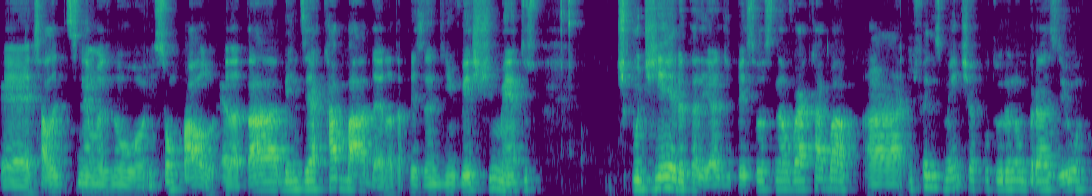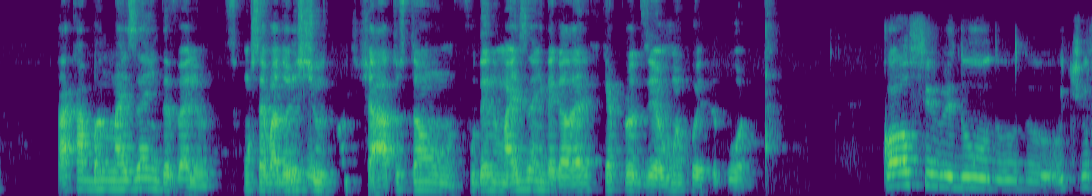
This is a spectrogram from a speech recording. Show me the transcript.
é, sala de cinemas no, em São Paulo, ela tá, bem dizer, acabada. Ela tá precisando de investimentos, tipo, dinheiro, tá ligado? De pessoas, senão vai acabar. Ah, infelizmente, a cultura no Brasil tá acabando mais ainda, velho. Os conservadores Uhum. chatos estão fudendo mais ainda. A galera que quer produzir alguma coisa boa. Qual o filme do. do, do o, tio,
